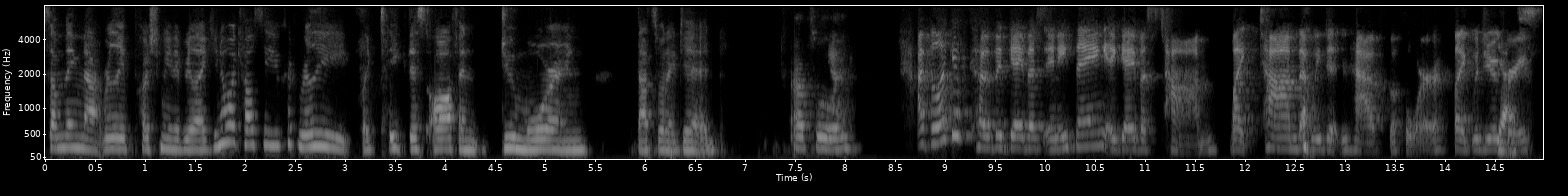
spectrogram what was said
something that really pushed me to be like, you know what, Kelsey, you could really like take this off and do more. And that's what I did. Absolutely. Yeah. I feel like if COVID gave us anything, it gave us time, like time that we didn't have before. Like, would you agree? Yes.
